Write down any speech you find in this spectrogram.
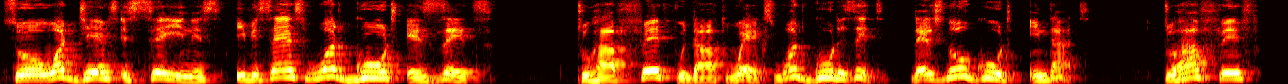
So what James is saying is if he says, What good is it to have faith without works? What good is it? There is no good in that. To have faith,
